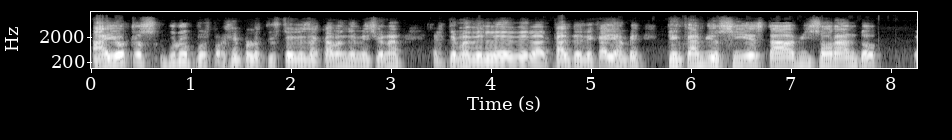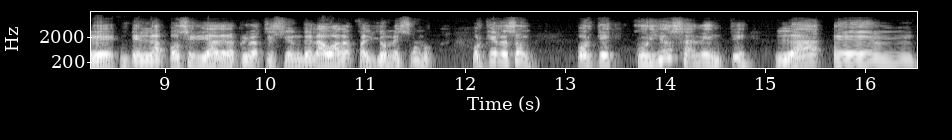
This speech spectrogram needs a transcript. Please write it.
hay otros grupos, por ejemplo, lo que ustedes acaban de mencionar, el tema del, alcalde de Cayambe, que en cambio sí está avisorando eh, de la posibilidad de la privatización del agua, a la cual yo me sumo. ¿Por qué razón? Porque curiosamente em,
